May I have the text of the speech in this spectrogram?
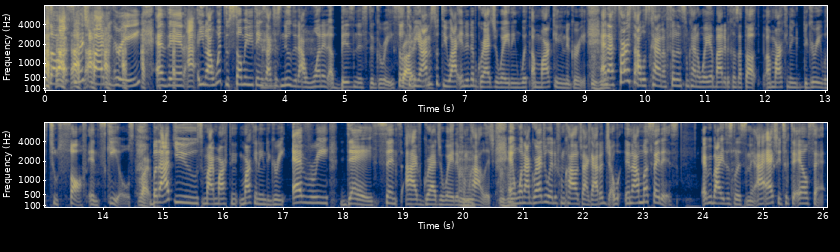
So I switched my degree, and then I, you know, I went through so many things. I just knew that I wanted a business degree. So to be honest with you, I ended up graduating with a marketing degree. Mm-hmm. And at first, I was kind of feeling some kind of way about it because I thought a marketing degree was too soft in skills. Right. But I've used my marketing marketing degree every day since I've graduated Mm-hmm. from college. And when I graduated from college, I got a job. And I must say this. Everybody just listening. I actually took the LSAT.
